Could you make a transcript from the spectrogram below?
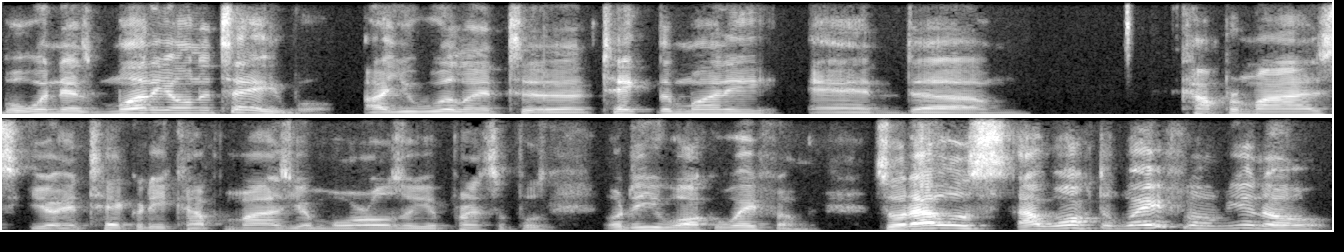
But when there's money on the table, are you willing to take the money and um, compromise your integrity, compromise your morals or your principles, or do you walk away from it? So that was I walked away from, you know,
